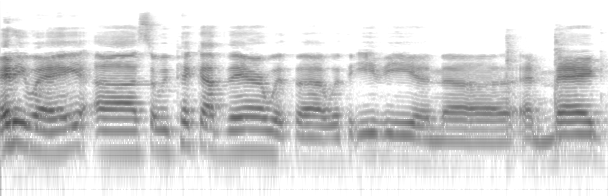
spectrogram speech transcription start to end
anyway, uh, so we pick up there with uh, with Evie and uh, and Meg,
